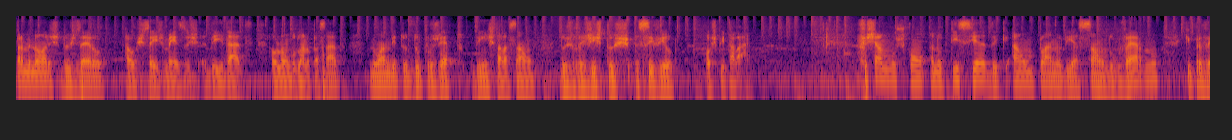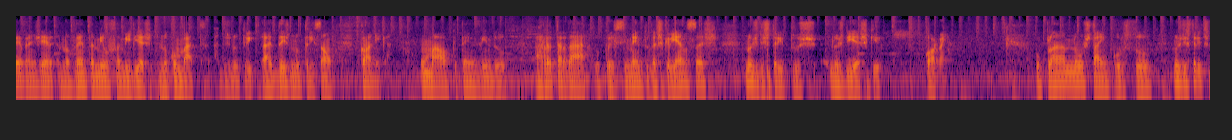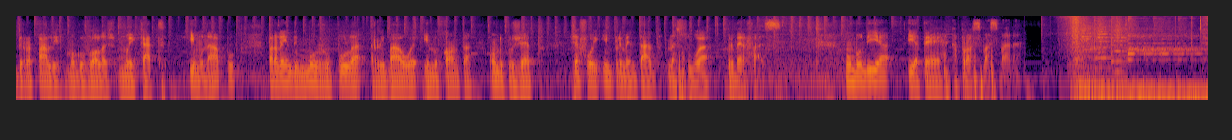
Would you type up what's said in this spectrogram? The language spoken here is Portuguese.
para menores dos 0 aos 6 meses de idade ao longo do ano passado, no âmbito do projeto de instalação dos registros civil hospitalar. Fechamos com a notícia de que há um plano de ação do governo que prevê abranger 90 mil famílias no combate à, desnutri à desnutrição crónica um mal que tem vindo a retardar o crescimento das crianças nos distritos nos dias que correm. O plano está em curso nos distritos de Rapali, Mogovolas, Moicate e Munapo, para além de Murrupula, Ribaue e Meconta, onde o projeto já foi implementado na sua primeira fase. Um bom dia e até a próxima semana.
